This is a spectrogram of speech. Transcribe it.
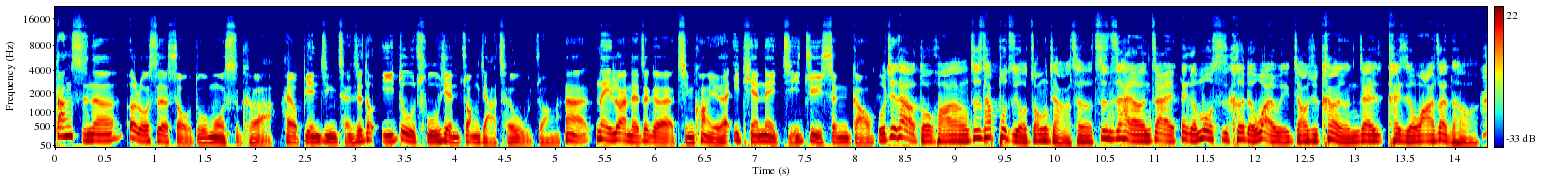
当时呢，俄罗斯的首都莫斯科啊，还有边境城市都一度出现装甲车武装，那内乱的这个情况也在一天内急剧升高。我记得他有多夸张，就是他不只有装甲车，甚至还有人在那个莫斯科的外围郊区看到有人在开始挖战壕。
